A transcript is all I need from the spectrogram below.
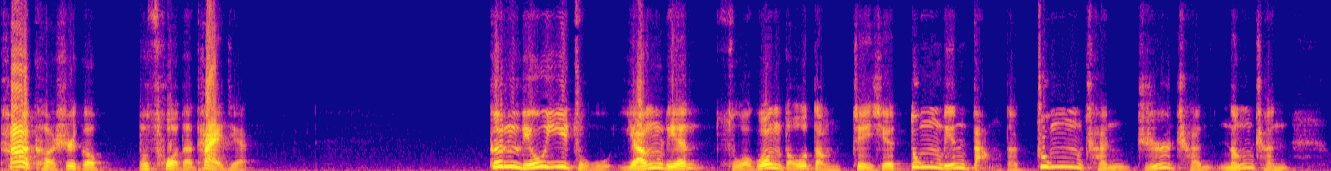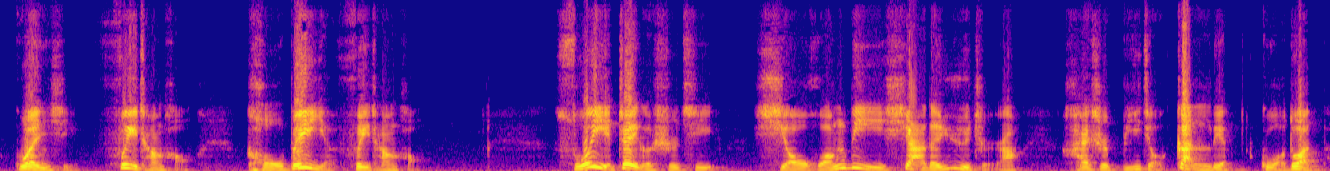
他可是个不错的太监，跟刘遗嘱、杨涟、左光斗等这些东林党的忠臣、直臣、能臣关系非常好，口碑也非常好。所以这个时期，小皇帝下的谕旨啊，还是比较干练果断的。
